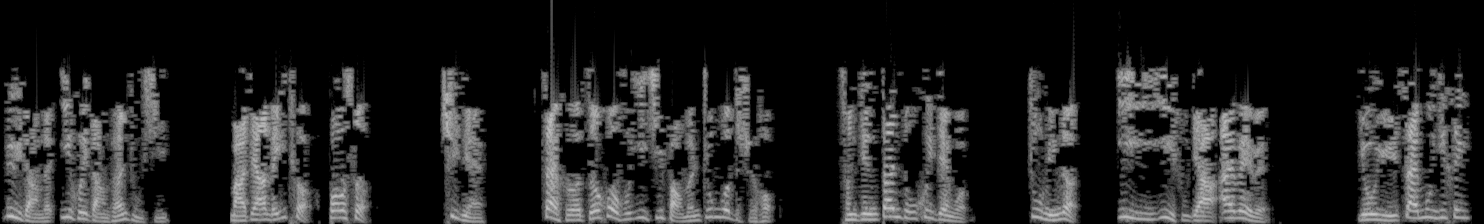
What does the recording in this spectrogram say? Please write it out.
绿党的议会党团主席马加雷特·包瑟去年。在和泽霍夫一起访问中国的时候，曾经单独会见过著名的意义艺术家埃维维。由于在慕尼黑，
